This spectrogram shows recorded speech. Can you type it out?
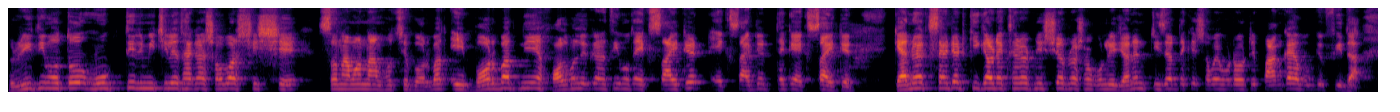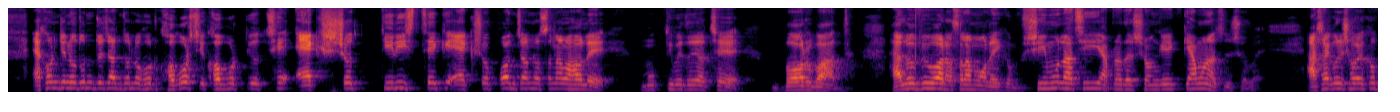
রীতিমতো মুক্তির মিছিলে থাকা সবার শীর্ষে সিনেমার নাম হচ্ছে বরবাদ। এই বরবাদ নিয়ে হল মালিকরা রীতিমতো এক্সাইটেড এক্সাইটেড থেকে এক্সাইটেড কেন এক্সাইটেড কি কারণে এক্সাইটেড নিশ্চয়ই আপনারা সকলেই জানেন। টিজার দেখে সবাই মোটামুটি পাঙ্কায় এবং ফিদা। এখন যে নতুন যে চাঞ্চল্যকর খবর সেই খবরটি হচ্ছে একশো তিরিশ থেকে একশো পঞ্চান্ন সিনেমা হলে মুক্তি পেতে যাচ্ছে বরবাদ। হ্যালো ভিউয়ার আসসালামু আলাইকুম। শিমুল আছি আপনাদের সঙ্গে। কেমন আছেন সবাই? আশা করি সবাই খুব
